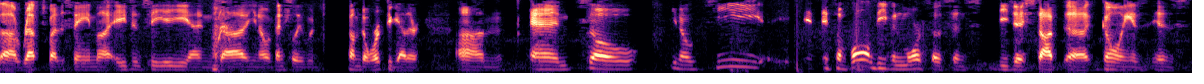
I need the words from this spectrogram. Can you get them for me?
uh, repped by the same uh, agency, and uh, you know eventually would come to work together. Um, and so you know he it's evolved even more so since DJ stopped uh, going. Is is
